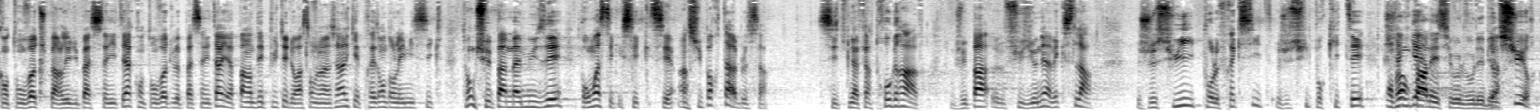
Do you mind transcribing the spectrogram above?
quand on vote, je parlais du pass sanitaire, quand on vote le pass sanitaire, il n'y a pas un député du Rassemblement national qui est présent dans l'hémicycle. Donc je ne vais pas m'amuser. Pour moi, c'est insupportable, ça. C'est une affaire trop grave. Donc je ne vais pas euh, fusionner avec cela. Je suis pour le Frexit, je suis pour quitter On va en parler si vous le voulez bien. Bien sûr,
